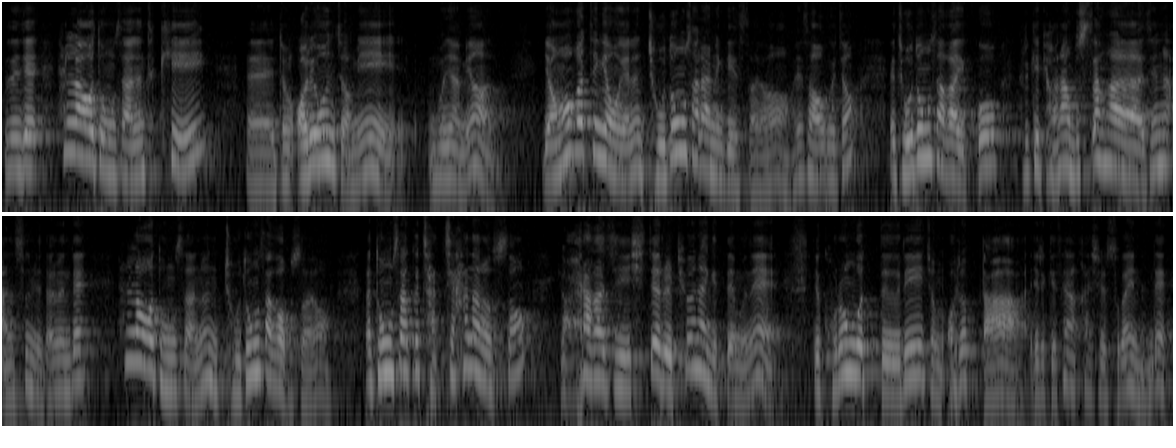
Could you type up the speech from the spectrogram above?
그래서 이제 헬라어 동사는 특히 에, 좀 어려운 점이 뭐냐면 영어 같은 경우에는 조동사라는 게 있어요. 그래서 그죠? 조동사가 있고 그렇게 변화무쌍하지는 않습니다. 그런데 헬라어 동사는 조동사가 없어요. 그러니까 동사 그 자체 하나로서 여러 가지 시제를 표현하기 때문에 그런 것들이 좀 어렵다 이렇게 생각하실 수가 있는데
